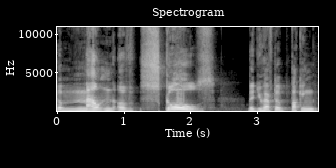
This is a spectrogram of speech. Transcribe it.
the mountain of skulls that you have to fucking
